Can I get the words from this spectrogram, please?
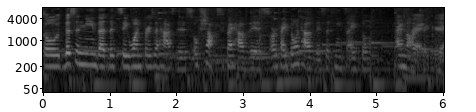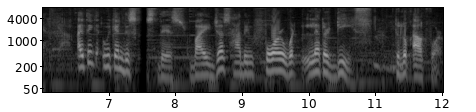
So it doesn't mean that let's say one person has this. Oh shucks, if I have this, or if I don't have this, that means I don't. I'm not Right, triggered. yeah. I think we can discuss this by just having four letter D's to look out for.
